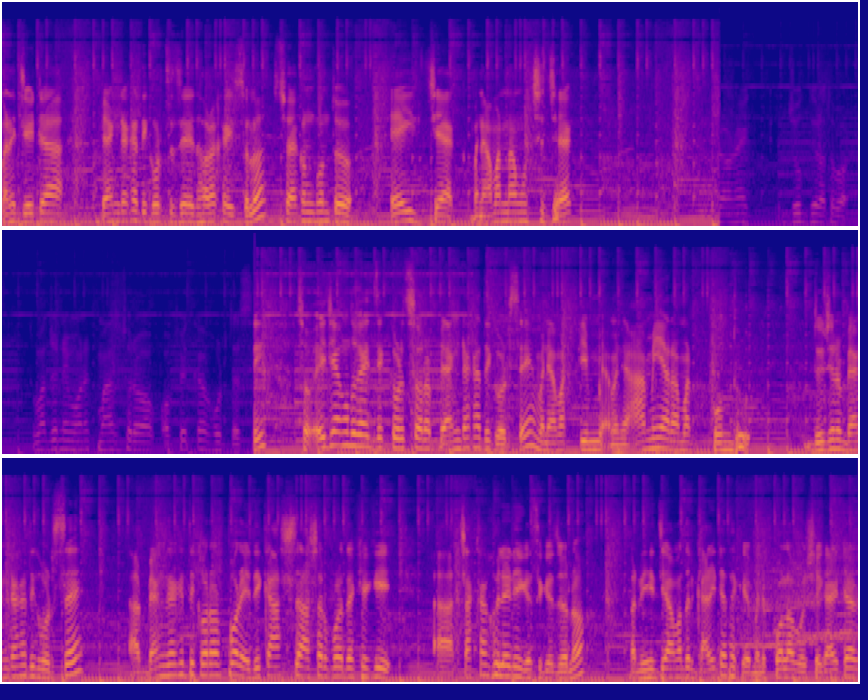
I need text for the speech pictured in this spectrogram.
মানে যেটা ব্যাংক ডাকাতি করতে যেয়ে ধরা খাইছিল। সো এখন কিন্তু এই জ্যাক মানে আমার নাম হচ্ছে জ্যাক অনেক যুগ অথবা তোমার জন্য আমি অনেক মাস ধরে অপেক্ষা করতেছি। সো এই যে এখন তো গাইজ দেখতে পাচ্ছ, ওরা ব্যাংক ডাকাতি করছে মানে আমার টিম মানে আমি আর আমার বন্ধু। দুজনে ব্যাংক ডাকাতি করছে, আর ব্যাংক ডাকাতি করার পর এদিকে আসছে, আসার পর দেখে কি চাকা খুলে নিয়ে গেছে কে জন্য মানে যে আমাদের গাড়িটা থাকে মানে পলাবো সেই গাড়িটার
